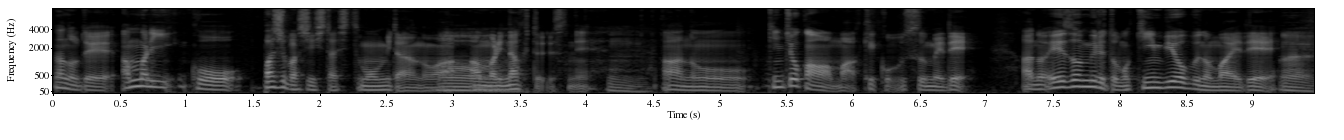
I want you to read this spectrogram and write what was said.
なのであんまりこうバシバシした質問みたいなのはあんまりなくてですね。うん。あの緊張感はまあ結構薄めであの映像を見るともう金屏風の前でえ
